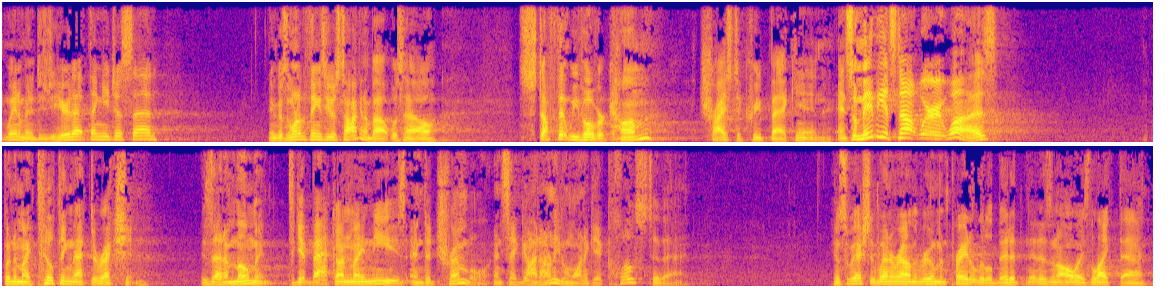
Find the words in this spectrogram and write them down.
wait a minute. Did you hear that thing he just said? Because one of the things he was talking about was how stuff that we've overcome tries to creep back in. And so maybe it's not where it was, but am I tilting that direction? Is that a moment to get back on my knees and to tremble and say, God, I don't even want to get close to that? And so we actually went around the room and prayed a little bit. It, it isn't always like that.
